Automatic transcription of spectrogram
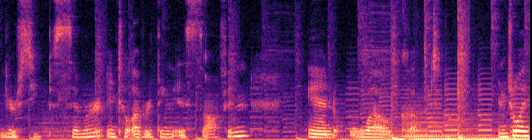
your soup simmer until everything is softened and well cooked. Enjoy!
